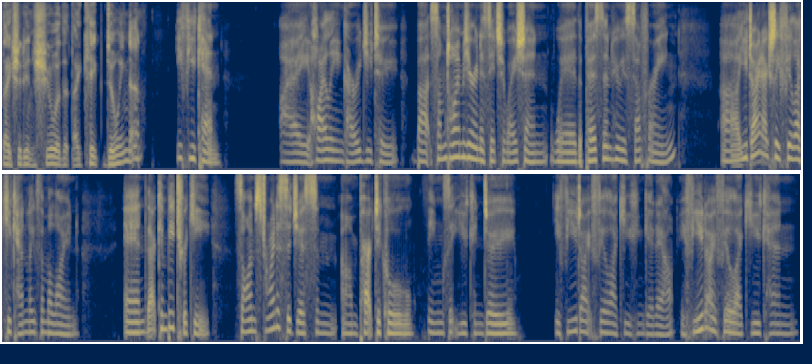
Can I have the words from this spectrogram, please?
they should ensure that they keep doing that. If you can, I highly encourage you to. But sometimes you're in a situation where the person who is suffering, uh, you don't actually feel like you can leave them alone. And that can be tricky. So I'm trying to suggest some um, practical things that you can do if you don't feel like you can get out, if you don't feel like you can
